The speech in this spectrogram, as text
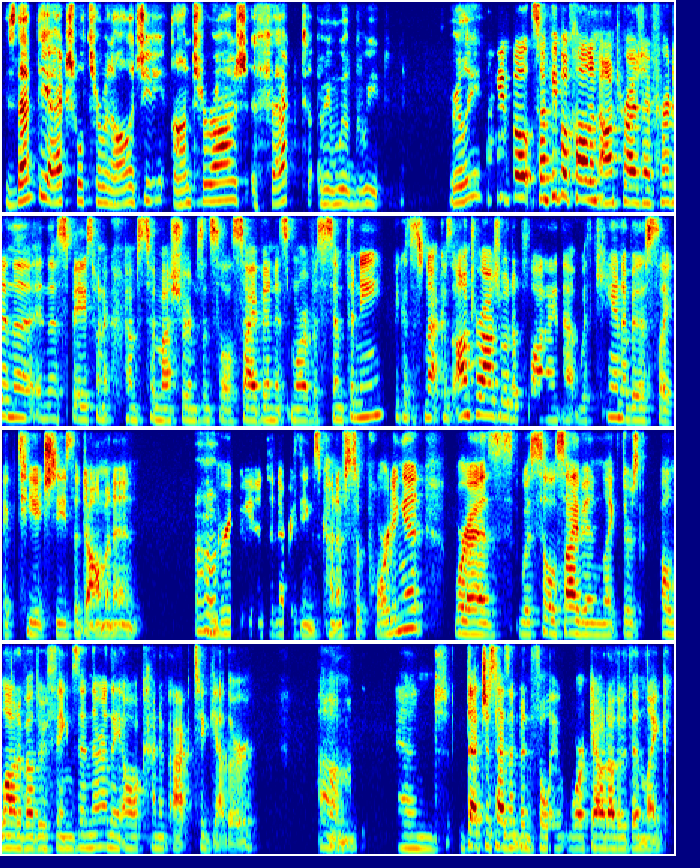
Is that the actual terminology, entourage effect? I mean, would we really? Some people, some people call it an entourage. I've heard in the in the space when it comes to mushrooms and psilocybin, it's more of a symphony because it's not because entourage would apply that with cannabis, like THC is the dominant Uh-huh. ingredient and everything's kind of supporting it. Whereas with psilocybin, like there's a lot of other things in there and they all kind of act together. Um, and that just hasn't been fully worked out other than like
